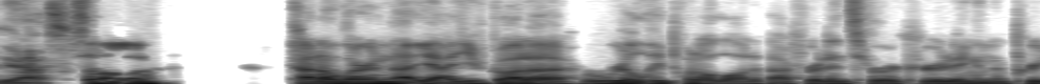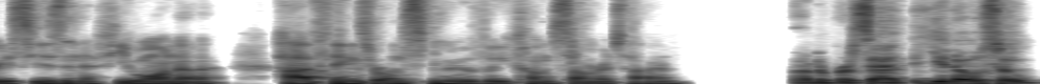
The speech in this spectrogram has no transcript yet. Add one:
Yes. So kind of learned that yeah, you've got to really put a lot of effort into recruiting in the preseason if you want to have things run smoothly come summertime. Hundred percent. You know, so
